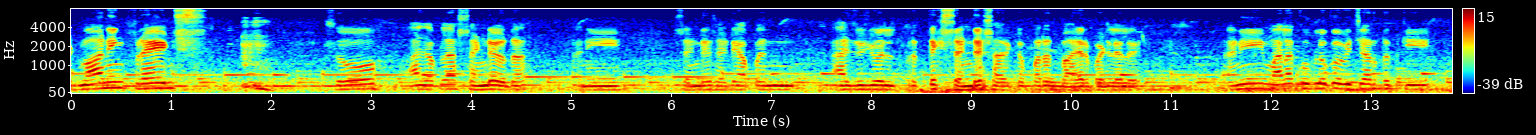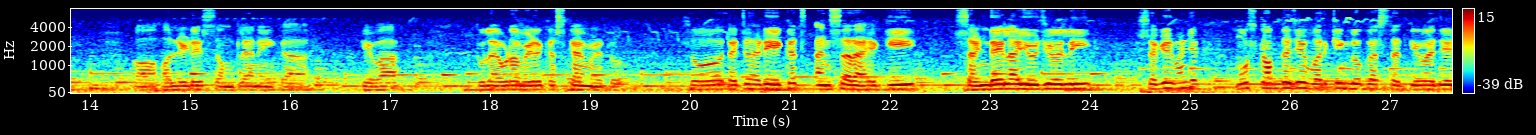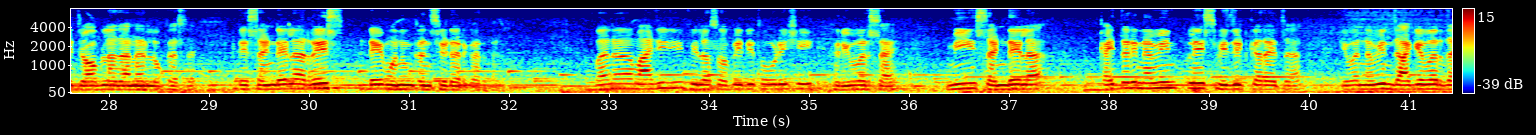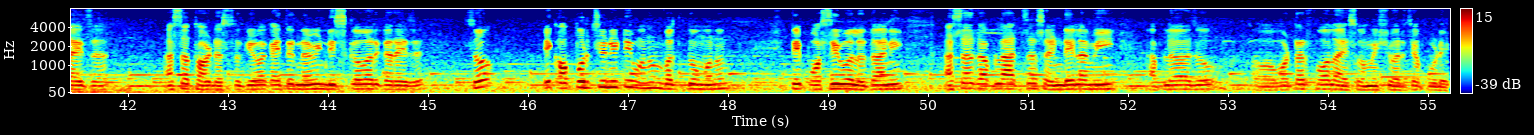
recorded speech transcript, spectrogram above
Good morning friends so आज आपला Sunday होता आणि संडेसाठी आपण ॲज युजल प्रत्येक संडेसारखं परत बाहेर पडलेलो आहे. आणि मला खूप लोक विचारतात की हॉलिडेज संपल्या नाही का? किंवा तुला एवढा वेळ कसं काय मिळतो? सो त्याच्यासाठी एकच आन्सर आहे की संडेला युजली सगळे म्हणजे मोस्ट ऑफ द जे वर्किंग लोक असतात किंवा जे जॉबला जाणारे लोक असतात ते संडेला रेस्ट डे म्हणून कन्सिडर करतात. पण माझी जी फिलॉसॉफी ती थोडीशी रिव्हर्स आहे. मी संडेला काहीतरी नवीन प्लेस व्हिजिट करायचा किंवा नवीन जागेवर जायचं असा थॉट असतो किंवा काहीतरी नवीन डिस्कवर करायचं. सो एक ऑपॉर्च्युनिटी म्हणून बघतो म्हणून ते पॉसिबल होतं. आणि असाच आपला आजचा संडेला मी आपला जो वॉटरफॉल आहे सोमेश्वरच्या पुढे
